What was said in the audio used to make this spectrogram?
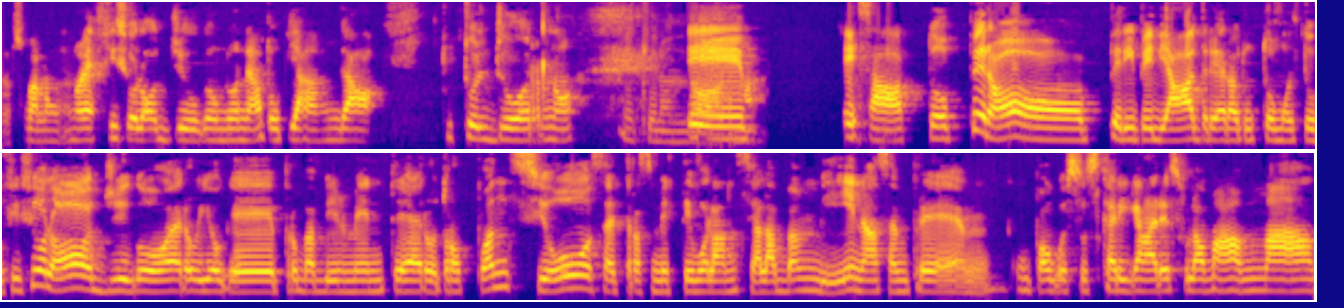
insomma, non, non è fisiologico che un neonato pianga tutto il giorno. E che non dorma. E, Esatto, però per i pediatri era tutto molto fisiologico, ero io che probabilmente ero troppo ansiosa e trasmettevo l'ansia alla bambina, sempre mm, un po' questo scaricare sulla mamma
